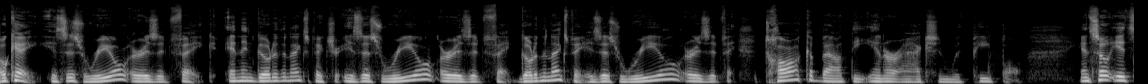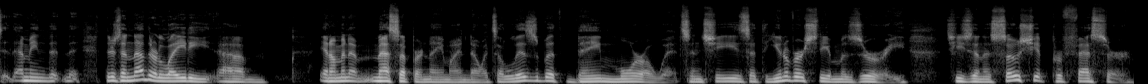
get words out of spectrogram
okay, is this real or is it fake? And then go to the next picture. Is this real or is it fake? Go to the next page. Is this real or is it fake? Talk about the interaction with people. And so it's, I mean, the, the, there's another lady, um, and I'm going to mess up her name, I know. It's Elizabeth Bain Morowitz, and she's at the University of Missouri. She's an associate professor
